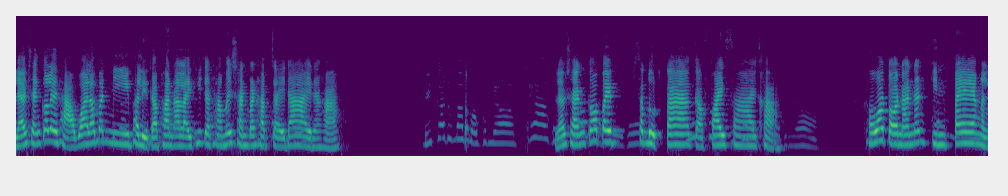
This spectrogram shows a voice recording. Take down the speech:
แล้วฉันก็เลยถามว่าแล้วมันมีผลิตภัณฑ์อะไรที่จะทำให้ฉันประทับใจได้นะคะ แล้วฉันก็ไปสะดุดตากับไฟทรายค่ะ เพราะว่าตอนนั้นนั่นกินแป้งอะไร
